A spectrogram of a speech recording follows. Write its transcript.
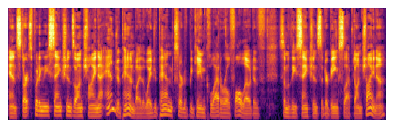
and starts putting these sanctions on China and Japan, by the way, Japan sort of became collateral fallout of some of these sanctions that are being slapped on China.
